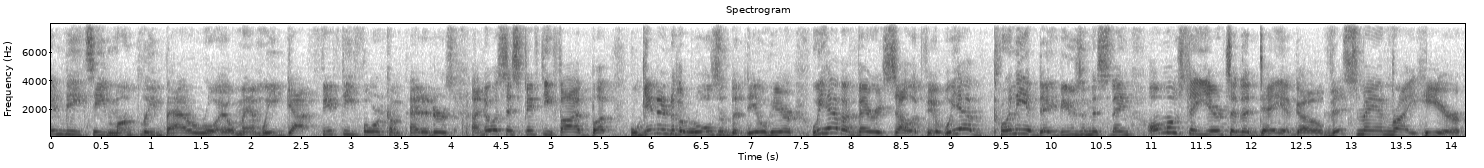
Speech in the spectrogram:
MDT Monthly Battle Royal, man. We got 54 competitors. I know it says 55, but we'll get into the rules of the deal here. We have a very solid field. We have plenty of debuts in this thing. Almost a year to the day ago, this man right here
